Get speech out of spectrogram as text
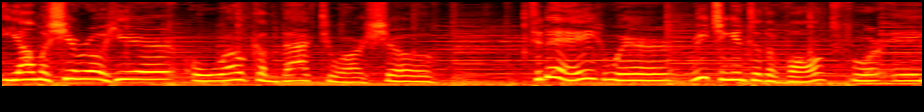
Yamashiro here. Welcome back to our show. Today, we're reaching into the vault for a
